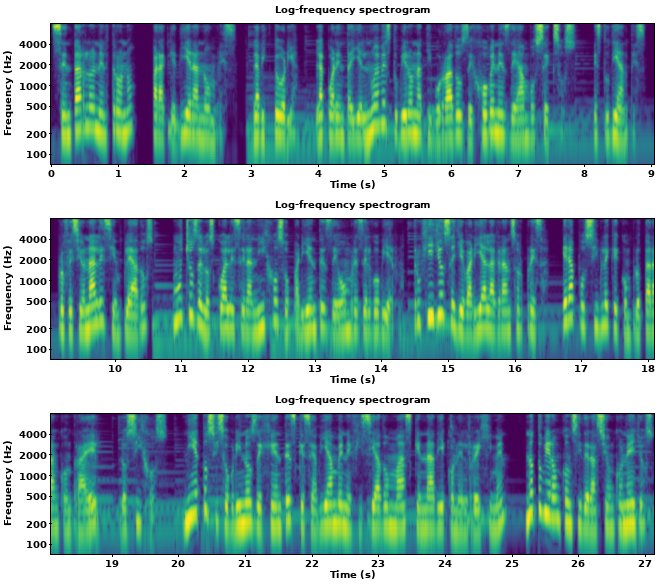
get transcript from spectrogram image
sentarlo en el trono, para que diera nombres. La Victoria, la 40 y el 9 estuvieron atiborrados de jóvenes de ambos sexos, estudiantes, profesionales y empleados, muchos de los cuales eran hijos o parientes de hombres del gobierno. Trujillo se llevaría la gran sorpresa. Era posible que complotaran contra él, los hijos, nietos y sobrinos de gentes que se habían beneficiado más que nadie con el régimen, no tuvieron consideración con ellos,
